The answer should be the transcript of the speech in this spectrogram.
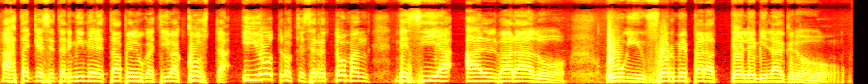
hasta que se termine la etapa educativa Costa y otros que se retoman, decía Alvarado. Un informe para Telemilagro.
